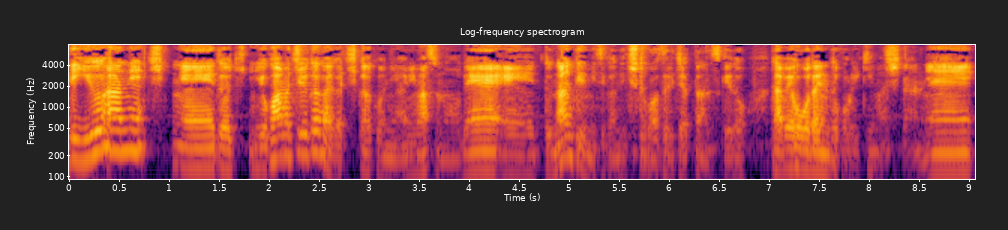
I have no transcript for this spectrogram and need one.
で、夕飯ね、えっ、ー、と、横浜中華街が近くにありますので、えっ、ー、と、なんていう店かね、ちょっと忘れちゃったんですけど、食べ放題のところ行きましたね。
